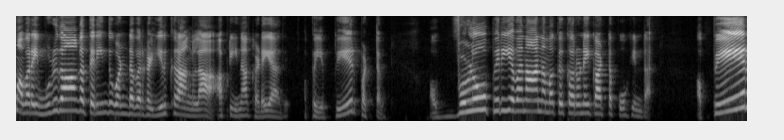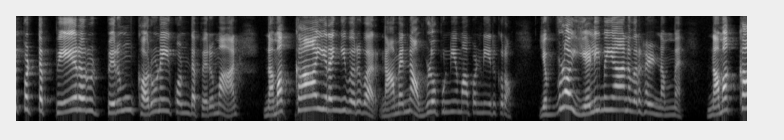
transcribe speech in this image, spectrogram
அவரை முழுதாக தெரிந்து கொண்டவர்கள் இருக்கிறாங்களா? அப்படின்னா கிடையாது. அப்ப எப்பேற்பட்டவன்? அவ்வளோ பெரியவனா நமக்கு கருணை காட்டப் போகின்றான். அப்பேற்பட்ட பேரருட் பெரும் கருணை கொண்ட பெருமான் நமக்கா இறங்கி வருவார். நாம் என்ன அவ்வளோ புண்ணியமா பண்ணி இருக்கிறோம் எவ்வளோ எளிமையானவர்கள் நம்ம. நமக்கா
